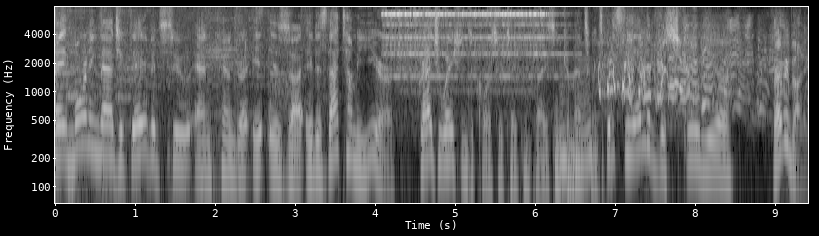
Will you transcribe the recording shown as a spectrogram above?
Hey, morning, Magic, David, Sue, and Kendra. It is uh, it is that time of year. Graduations, of course, are taking place and commencements, but it's the end of the school year for everybody.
